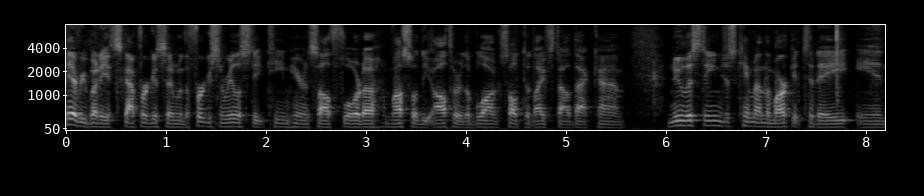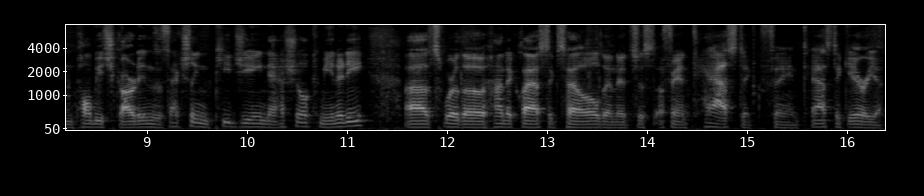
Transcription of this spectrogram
Hey everybody, it's Scott Ferguson with the Ferguson Real Estate Team here in South Florida. I'm also the author of the blog saltedlifestyle.com. New listing just came on the market today in Palm Beach Gardens. It's actually in PGA National Community. Uh, it's where the Honda Classics held, and it's just a fantastic, fantastic area.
